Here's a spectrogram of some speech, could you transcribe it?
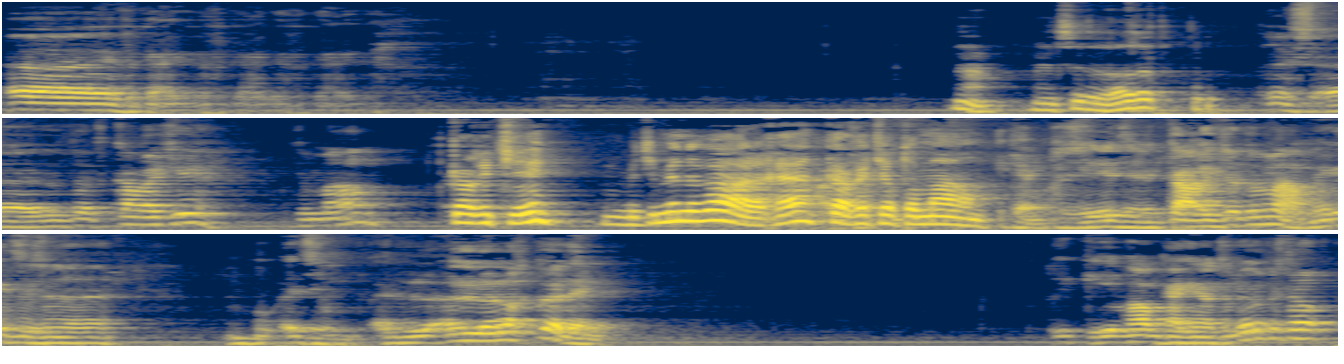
Eh, even kijken, even kijken, even kijken. Nou, mensen, dat was het. Dus eh, dat, dat karretje, de maan. Karretje, een beetje minderwaardig, hè? Karretje op de maan. Ik heb hem gezien, het is een karretje op de maan. Het is een, eh, het is een, een, lullig kudding. Ik- Waarom kijk je nou teleurgesteld?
